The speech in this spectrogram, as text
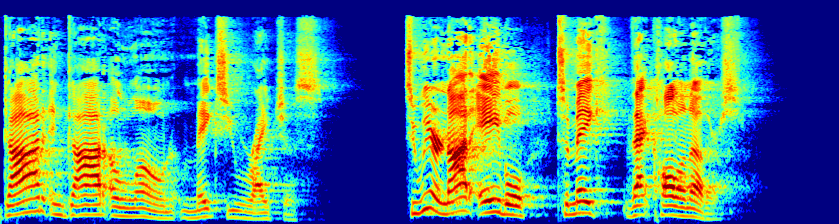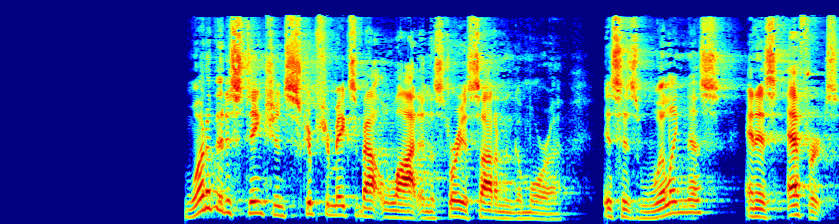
God and God alone makes you righteous. See, we are not able to make that call on others. One of the distinctions Scripture makes about Lot in the story of Sodom and Gomorrah is his willingness and his efforts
